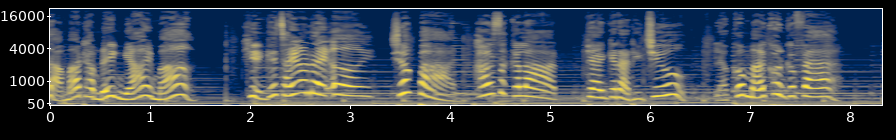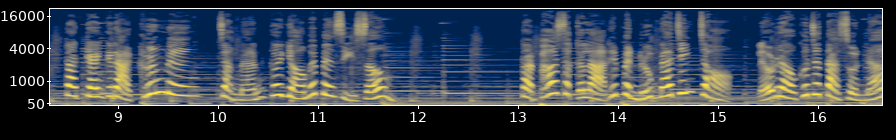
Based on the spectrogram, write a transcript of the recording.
สามารถทำได้ง่ายมากเพียงแค่ใช้อะไรเอ่ย เชือกป่านผ้าสักหลาด แกนกระดาษทิชชู่ แล้วก็ไม้คนกาแฟ ตัดแกนกระดาษครึ่งหนึ่ง จากนั้นก็ย้อมให้เป็นสีส้ม ตัดผ้าสักหลาดให้เป็นรูปหน้าจิ้งจอก แล้วเราก็จะตัดส่วนหน้า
